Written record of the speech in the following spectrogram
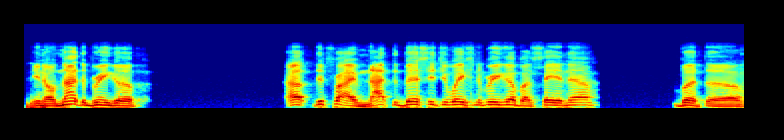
You mm-hmm. know, not to bring up. Uh, this probably not the best situation to bring up. I say it now, but uh,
